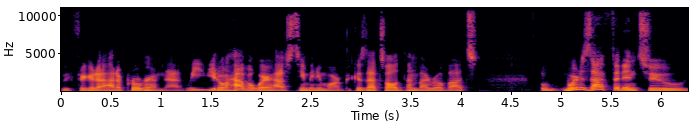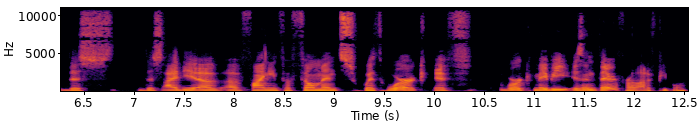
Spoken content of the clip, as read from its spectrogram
we figured out how to program that. We you don't have a warehouse team anymore because that's all done by robots where does that fit into this this idea of, of finding fulfillment with work if work maybe isn't there for a lot of people?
